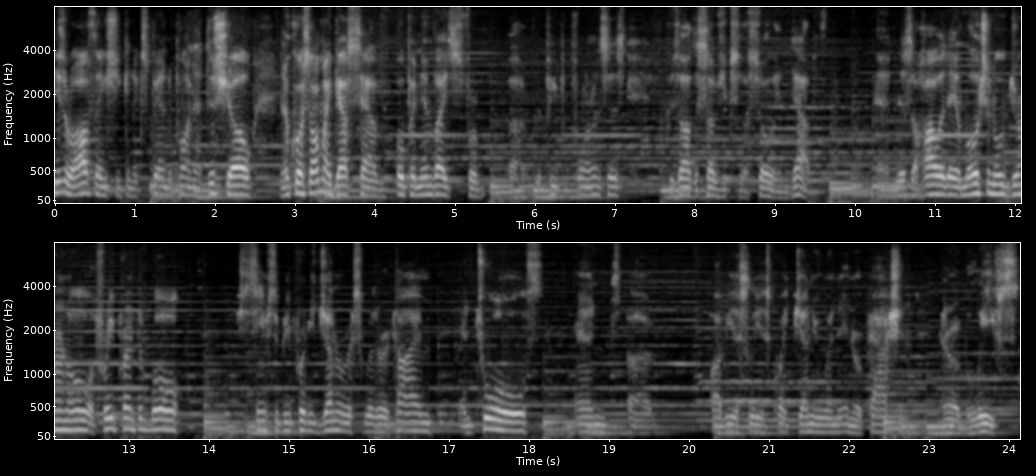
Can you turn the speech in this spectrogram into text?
these are all things she can expand upon at this show. And of course, all my guests have open invites for uh, repeat performances because all the subjects are so in depth. And there's a holiday emotional journal, a free printable. She seems to be pretty generous with her time and tools, and uh, obviously is quite genuine in her passion and her beliefs.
